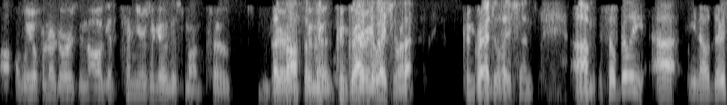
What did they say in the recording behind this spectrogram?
Uh, we opened our doors in August, ten years ago this month. So that's awesome. Con- congratulations. Congratulations. Um, so Billy, uh, you know, there's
